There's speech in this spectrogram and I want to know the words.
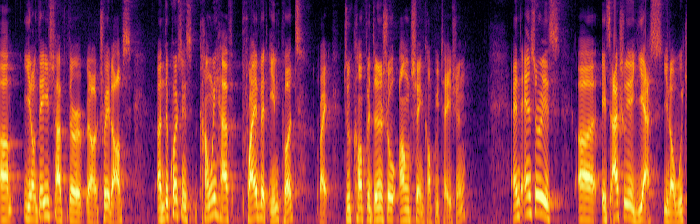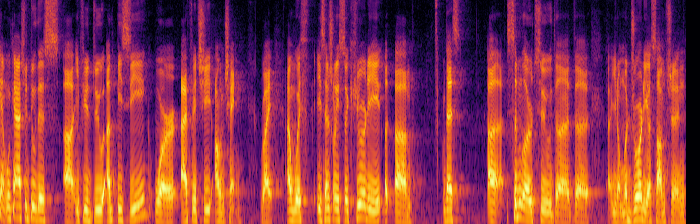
um, you know, they each have their uh, trade-offs. And the question is, can we have private input right, to confidential on-chain computation? And the answer is, uh, it's actually a yes. You know, we can, we can actually do this uh, if you do MPC or FHE on-chain, right? And with essentially security uh, um, that's uh, similar to the, the you know, majority assumption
